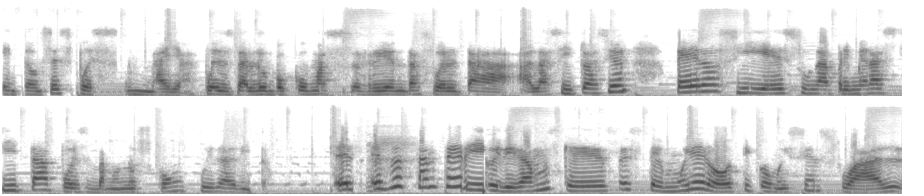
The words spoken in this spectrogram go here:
entonces pues vaya, puedes darle un poco más rienda suelta a, la situación, pero si es una primera cita, pues vámonos con cuidadito. Es, es, bastante rico y digamos que es este muy erótico, muy sensual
